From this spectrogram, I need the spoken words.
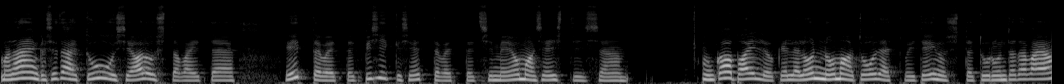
ma näen ka seda, et uusi alustavaid äh, ettevõtteid, pisikesi ettevõtteid siin meie omas Eestis on ka palju, kellel on oma toodet või teenust turundada vaja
